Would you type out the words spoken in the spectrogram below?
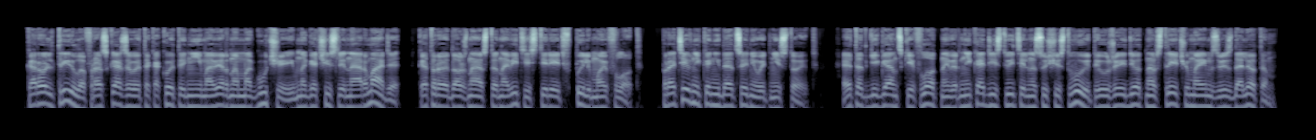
Король Трилов рассказывает о какой-то неимоверно могучей и многочисленной армаде, которая должна остановить и стереть в пыль мой флот. Противника недооценивать не стоит. Этот гигантский флот наверняка действительно существует и уже идет навстречу моим звездолетам.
